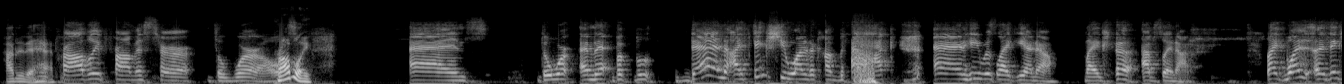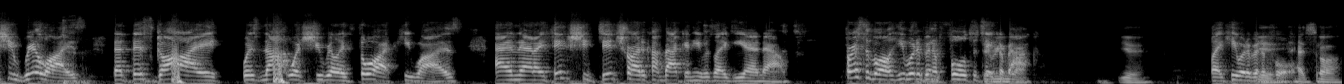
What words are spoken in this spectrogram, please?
how did it happen? He happen? probably promised her the world. Probably. and the work and then but, but then i think she wanted to come back and he was like yeah no like absolutely not like what i think she realized that this guy was not what she really thought he was and then i think she did try to come back and he was like yeah no first of all he would have been a fool to take Very her back Yeah, like he would have been yeah. a fool Hats off,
